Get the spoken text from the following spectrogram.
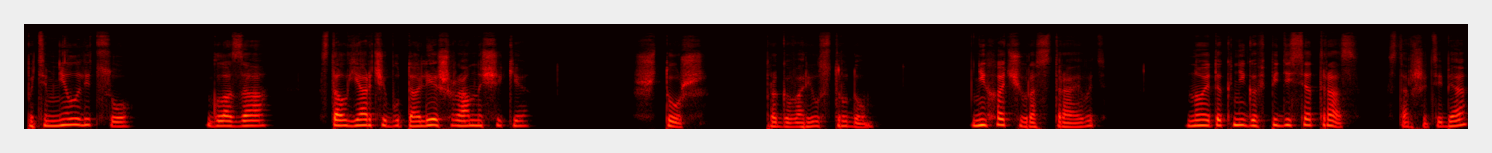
Потемнело лицо, глаза, стал ярче, будто аллея шрам на щеке. «Что ж», — проговорил с трудом, — «не хочу расстраивать, но эта книга в пятьдесят раз старше тебя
